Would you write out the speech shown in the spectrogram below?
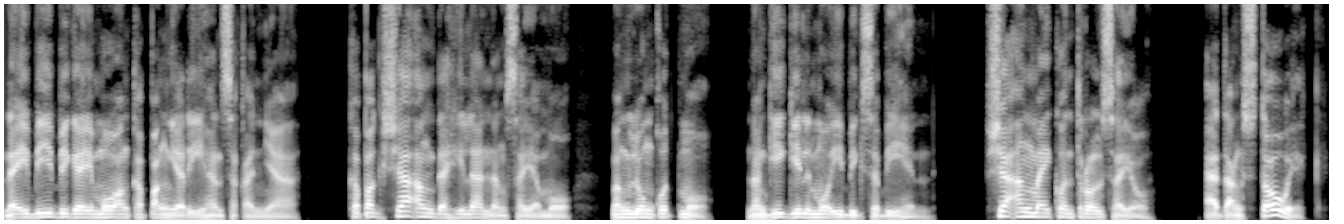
na ibibigay mo ang kapangyarihan sa kanya kapag siya ang dahilan ng saya mo, manglungkot mo, nanggigil mo ibig sabihin. Siya ang may kontrol sa'yo. At ang stoic,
